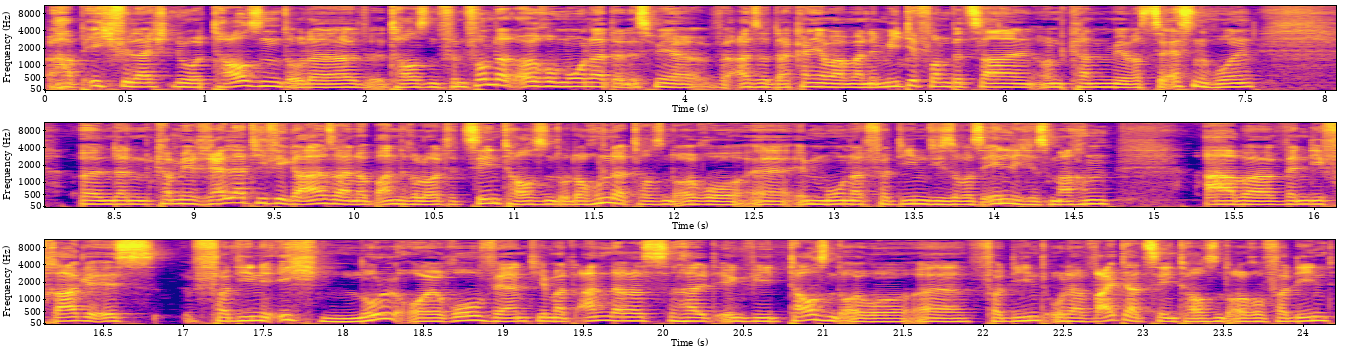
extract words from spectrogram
habe ich vielleicht nur 1000 oder 1500 Euro im Monat, dann ist mir, also da kann ich ja mal meine Miete von bezahlen und kann mir was zu essen holen. Und dann kann mir relativ egal sein, ob andere Leute 10.000 oder 100.000 Euro äh, im Monat verdienen, die sowas ähnliches machen. Aber wenn die Frage ist, verdiene ich 0 Euro, während jemand anderes halt irgendwie 1000 Euro äh, verdient oder weiter 10.000 Euro verdient,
